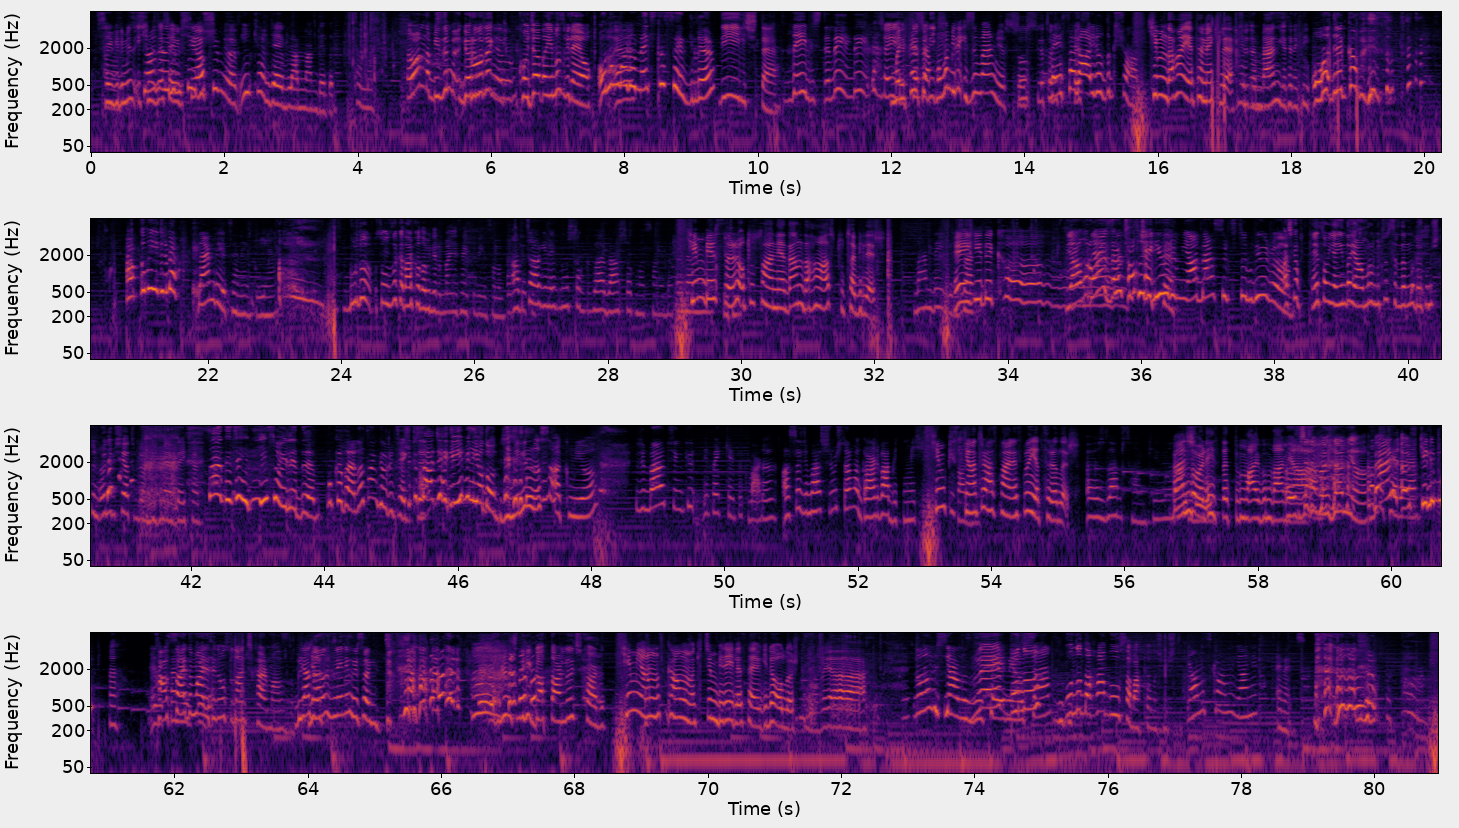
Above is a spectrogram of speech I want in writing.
sevgilimiz Şu an ikimizin de öyle bir sevgilisi şey yok. düşünmüyorum. İlk önce evlenmem dedim. Tamam. Tamam da bizim görünürde Anlıyorum. koca adayımız bile yok. O numara Evet. Max'le sevgili. Değil işte. Değil işte değil değil. Şey, Manifest platonik- yapmama bile izin vermiyorsun. Sus, platonik Veysel test. ayrıldık şu an. Kim daha yetenekli? Söyleyeceğim, ben yetenekliyim. Oha direkt kafayı sattı. Hakkımı yedirmem. Ben de yetenekliyim. Burada sonsuza kadar kalabilirim. Ben yetenekli bir insanım. Aptal gibi hepimiz soktuklar ben sokmasaydım. Kim bir sırrı 30 saniyeden daha az tutabilir? Ben değilim. Hey Güzel. gidi kız. Yağmur o yüzden çok çekti. ya. Ben sır tutabiliyorum. Aşkım en son yayında Yağmur'un bütün sırlarını dökmüştün. Öyle bir şey hatırlıyorum bizim evdeyken. Sadece hediye söyledim. Bu kadar zaten görecekti. Çünkü sadece hediyeyi biliyordun. Rimelin nasıl akmıyor? Rimel çünkü ipek kirpik var. Ha. Aslında rimel sürmüştü ama galiba bitmiş. Kim psikiyatri hastanesine yatırılır? Özlem sanki. Ben, Ben de şimdi- öyle hissettim vibe'ından ya. Özlem Özlem ya. Ben öfkeli bir... Evet, Kalksaydım sen var ya seni o sudan çıkarmazdım. Biraz Yalnız beni hırsa gitti. Ömrüm içindeki gaddarlığı çıkardık. Kim yalnız kalmamak için biriyle sevgili olur? Ya. Ne olmuş yalnızlığı Ve sevmiyorsan? bunu, bunu daha bu sabah konuşmuştuk. Yalnız kalma yani. Evet.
